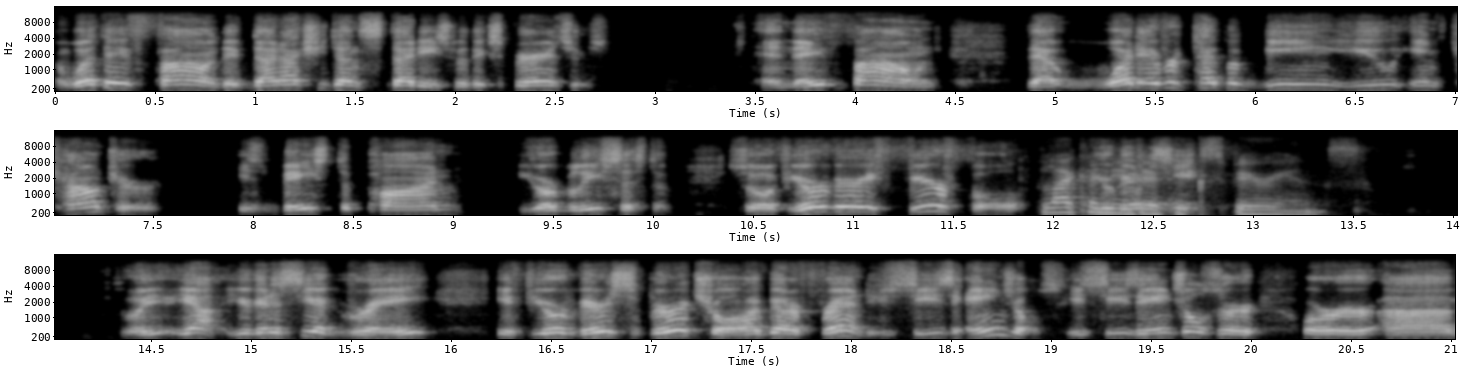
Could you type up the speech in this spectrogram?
And what they've found they've done actually done studies with experiencers and they found that whatever type of being you encounter is based upon your belief system. So if you're very fearful, like a near death experience. Well, yeah, you're going to see a gray. If you're very spiritual, I've got a friend who sees angels. He sees angels or or um,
